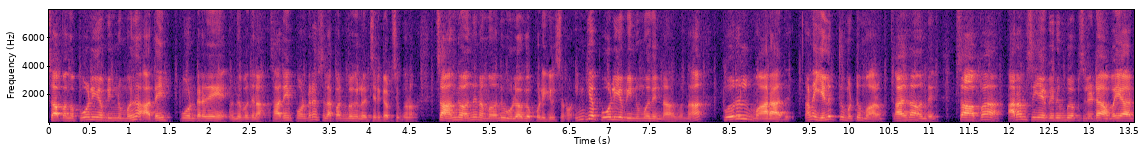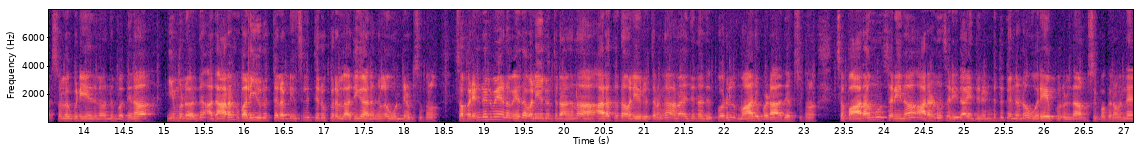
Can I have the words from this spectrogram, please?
ஸோ அப்போ அங்கே போலி அப்படின்னும் போது அதை போன்றதே வந்து பார்த்தீங்கன்னா அதை போன்ற சில பண்புகள் வச்சிருக்க அப்படின்னு சொல்லணும் ஸோ அங்கே வந்து நம்ம வந்து உலோக போலிகள் சொல்றோம். இருக்கும். இங்கே போலி அப்படின்னும் போது என்ன ஆகும்னா பொருள் மாறாது. ஆனால் எழுத்து மட்டும் மாறும். அதுதான் வந்து ஸோ அப்போ அறம் செய்ய விரும்பு அப்படின்னு சொல்லிட்டு அவையார் சொல்லக்கூடிய இதுல வந்து பார்த்தீங்கன்னா ஈமன் வந்து அது அறம் வலியுறுத்தல் அப்படின்னு சொல்லி திருக்குறள் அதிகாரங்கள்ல ஒன்று அப்படி சொல்லணும் ஸோ அப்போ ரெண்டுமே நம்ம எதை வலியுறுத்துறாங்கன்னா அறத்தை தான் வலியுறுத்துறாங்க. ஆனால் இது அது பொருள் மாறுபடாது அப்படின்னு சொல்லணும் ஸோ அப்போ அறமும் சரிதான் அறனும் சரிதான். இது ரெண்டுத்துக்கும் என்னன்னா ஒரே பொருள் தான் அப்படின்னு சொல்லி பார்க்குறோம் வந்து.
